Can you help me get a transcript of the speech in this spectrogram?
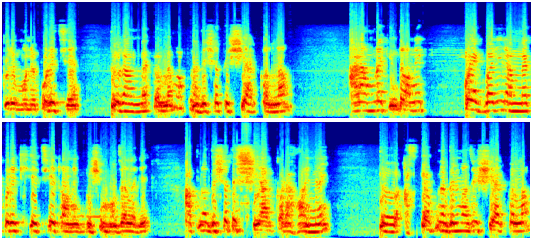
করে মনে পড়েছে, তো রান্না করলাম, আপনাদের সাথে শেয়ার করলাম। আর আমরা কিন্তু অনেক, কয়েকবারই রান্না করে খেয়েছি, এটা অনেক বেশি মজা লাগে। আপনাদের সাথে শেয়ার করা হয় নাই। তো আজকে আপনাদের মাঝে শেয়ার করলাম।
